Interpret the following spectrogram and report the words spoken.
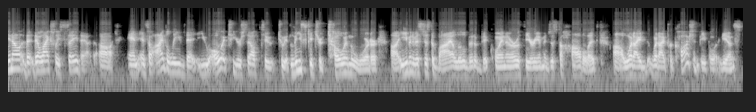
you know, they'll actually say that. Uh, and, and so I believe that you owe it to yourself to, to at least get your toe in the water, uh, even if it's just to buy a little bit of Bitcoin or Ethereum and just to hodl it. Uh, what I what I precaution people against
